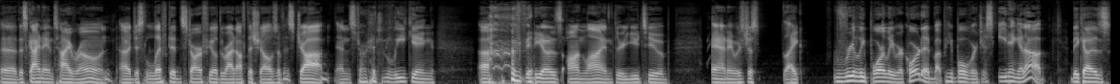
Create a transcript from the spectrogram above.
uh, this guy named Tyrone uh, just lifted Starfield right off the shelves of his job and started leaking uh, videos online through YouTube, and it was just like really poorly recorded, but people were just eating it up because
